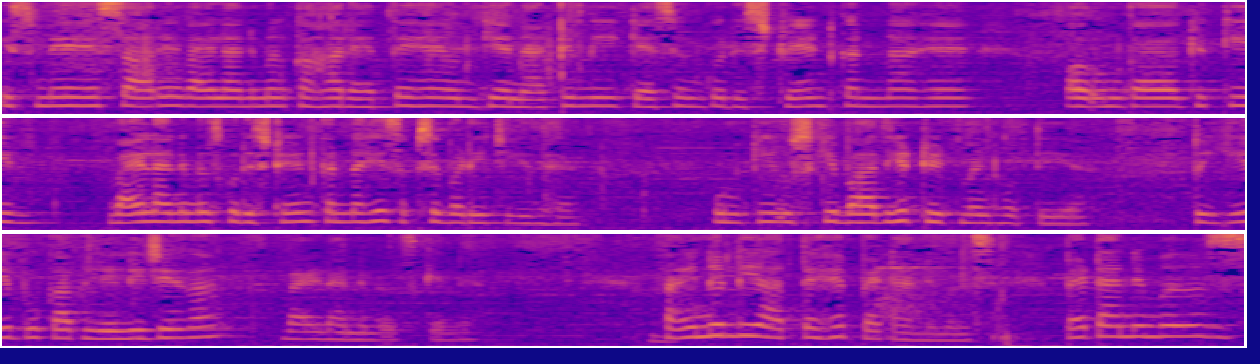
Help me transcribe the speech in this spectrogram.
इसमें सारे वाइल्ड एनिमल कहाँ रहते हैं, उनकी एनाटमी कैसे उनको रिस्ट्रेंट करना है, और उनका, क्योंकि वाइल्ड एनिमल्स को रिस्ट्रेंट करना ही सबसे बड़ी चीज़ है। उनकी, उसके बाद ही ट्रीटमेंट होती है। तो ये बुक आप ले लीजिएगा वाइल्ड एनिमल्स के लिए। फाइनली आते हैं पेट एनिमल्स पेट एनिमल्स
